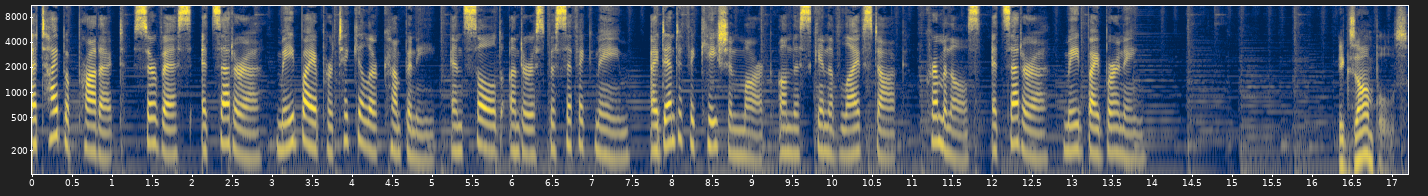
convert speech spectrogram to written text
A type of product, service, etc., made by a particular company and sold under a specific name, identification mark on the skin of livestock, criminals, etc., made by burning. Examples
